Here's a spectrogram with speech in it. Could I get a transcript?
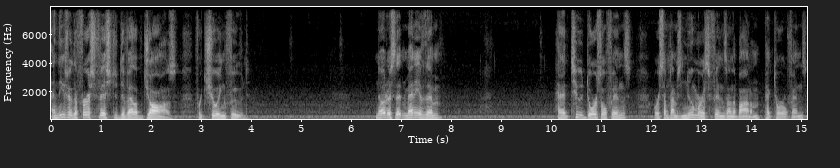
And these are the first fish to develop jaws for chewing food. Notice that many of them had two dorsal fins, or sometimes numerous fins on the bottom, pectoral fins,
